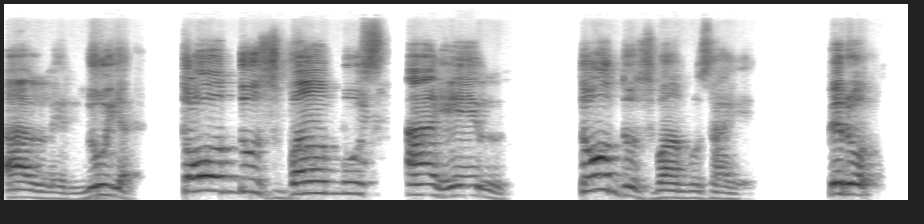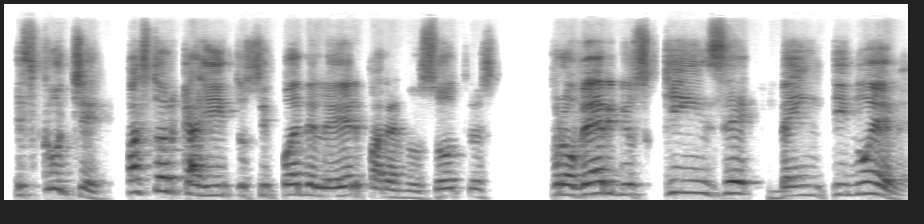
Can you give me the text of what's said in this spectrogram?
Aleluya. Todos vamos a Él. Todos vamos a Él. Pero escuche, Pastor Caíto, si puede leer para nosotros Proverbios 15, 29.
